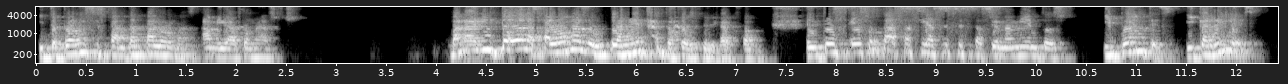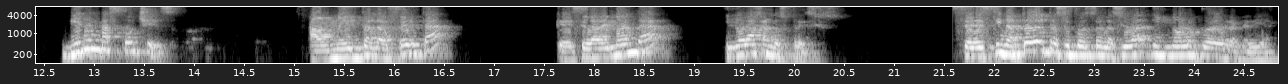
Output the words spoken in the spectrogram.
y te pones a espantar palomas a migajonazos. Van a venir todas las palomas del planeta por el migajón. Entonces, eso pasa si haces estacionamientos y puentes y carriles. Vienen más coches. Aumenta la oferta, crece la demanda y no bajan los precios. Se destina todo el presupuesto de la ciudad y no lo puede remediar.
